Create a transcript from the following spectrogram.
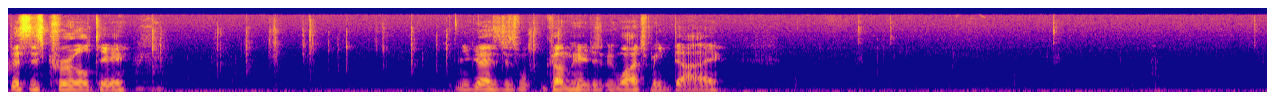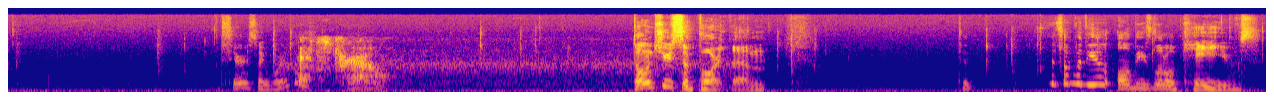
This is cruelty. You guys just come here just watch me die. Seriously, where the it's true. Don't you support them? What's up with you, all these little caves?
